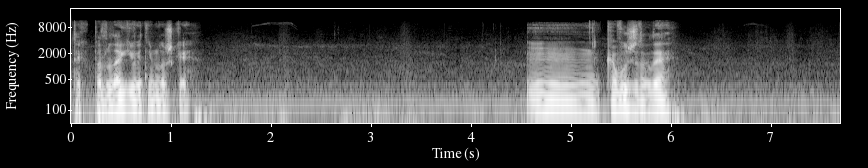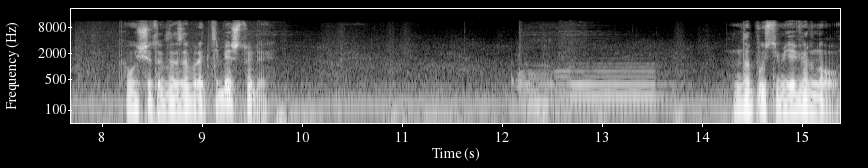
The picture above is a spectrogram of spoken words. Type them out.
Так подлагивает немножко Кого же тогда Кого еще тогда забрать? Тебя что ли? Допустим, я вернул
